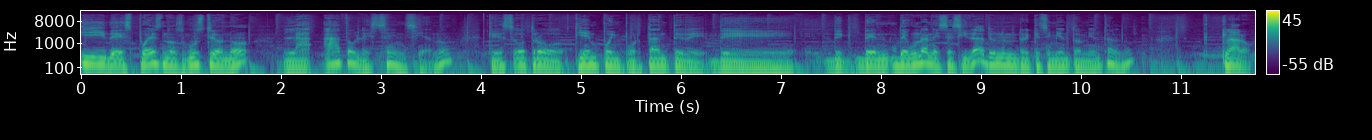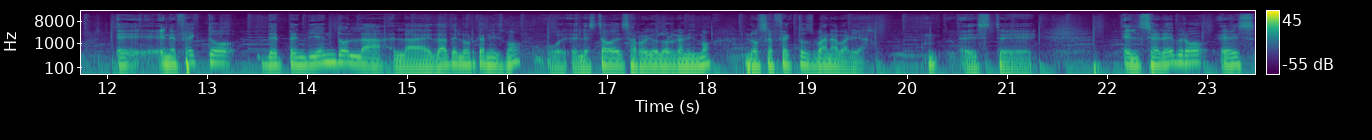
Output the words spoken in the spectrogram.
y después, nos guste o no, la adolescencia, ¿no? Que es otro tiempo importante de, de, de, una necesidad, de un enriquecimiento ambiental, ¿no? Claro, eh, en efecto, dependiendo la, la edad del organismo o el estado de desarrollo del organismo, los efectos van a variar. Este, el cerebro es,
